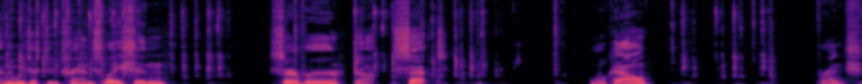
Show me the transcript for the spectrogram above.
And then we just do translation server dot set locale French.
